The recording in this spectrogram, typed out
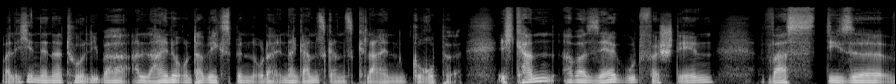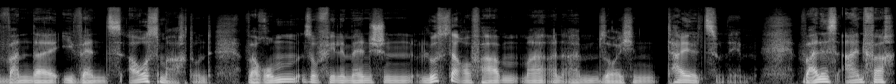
weil ich in der Natur lieber alleine unterwegs bin oder in einer ganz, ganz kleinen Gruppe. Ich kann aber sehr gut verstehen, was diese Wanderevents ausmacht und warum so viele Menschen Lust darauf haben, mal an einem solchen teilzunehmen. Weil es einfach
